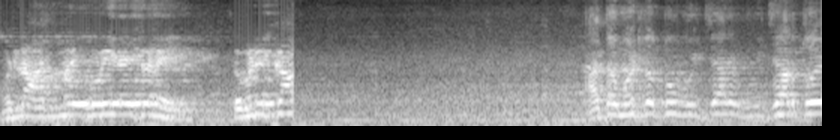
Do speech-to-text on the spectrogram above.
म्हटलं आतमध्ये कोणी यायचं नाही. तो म्हणे का आता म्हटलं तू विचार विचारतोय.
